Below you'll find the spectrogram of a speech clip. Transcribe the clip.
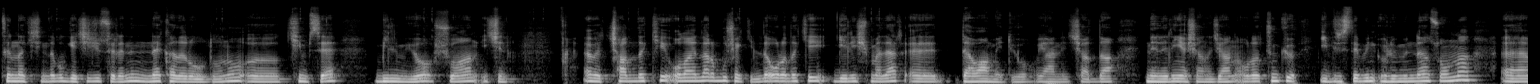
tırnak içinde bu geçici sürenin ne kadar olduğunu e, kimse bilmiyor şu an için. Evet Çad'daki olaylar bu şekilde. Oradaki gelişmeler e, devam ediyor. Yani Çad'da nelerin yaşanacağını orada çünkü İdris Deb'in ölümünden sonra e,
